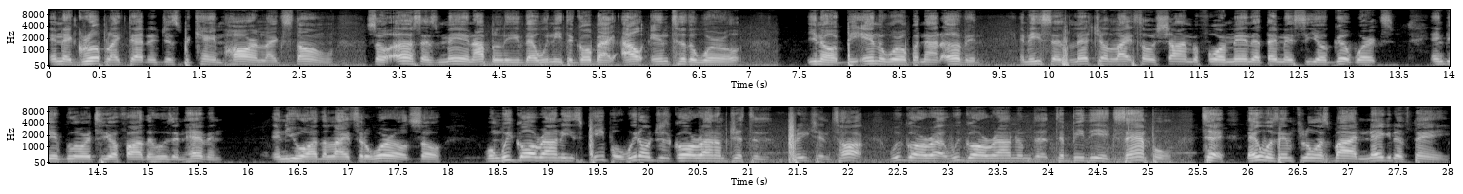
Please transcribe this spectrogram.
and they grew up like that and it just became hard like stone so us as men i believe that we need to go back out into the world you know be in the world but not of it and he says let your light so shine before men that they may see your good works and give glory to your father who's in heaven and you are the lights of the world. So when we go around these people we don't just go around them just to preach and talk. We go around we go around them to, to be the example. To they was influenced by a negative thing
